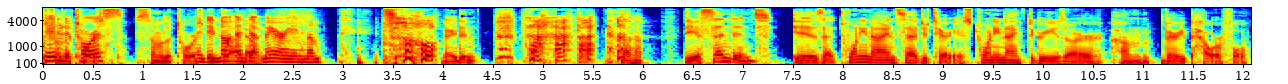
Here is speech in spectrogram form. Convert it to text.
Dated from the a Taurus. Some of the Taurus I did not I end know. up marrying them. So No, you didn't. the ascendant is at 29 Sagittarius. 29th degrees are um, very powerful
